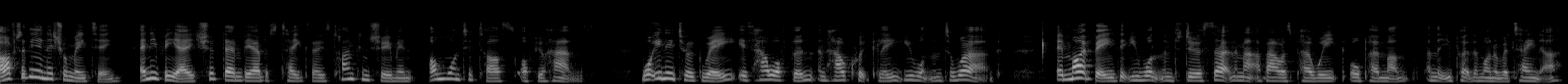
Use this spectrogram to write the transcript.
After the initial meeting, any VA should then be able to take those time consuming, unwanted tasks off your hands. What you need to agree is how often and how quickly you want them to work. It might be that you want them to do a certain amount of hours per week or per month and that you put them on a retainer.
